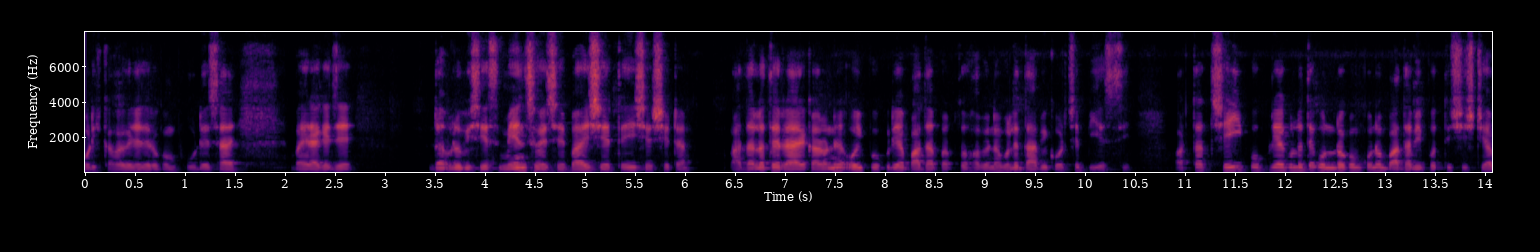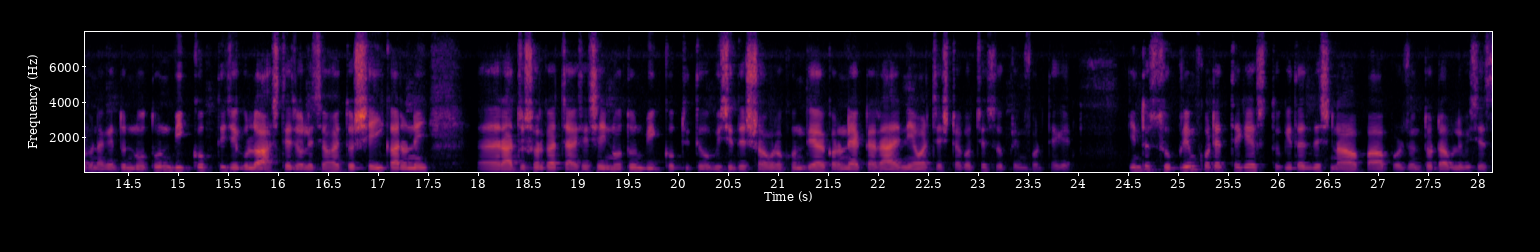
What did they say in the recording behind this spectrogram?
পরীক্ষা হয়ে গেছে, যেরকম ফুড এসআই বা এর আগে যে ডাব্লিউবিসিএস মেন্স হয়েছে বাইশে, তেইশে সেটা। আদালতের রায়ের কারণে ওই প্রক্রিয়া বাধাপ্রাপ্ত হবে না বলে দাবি করছে পিএসসি অর্থাৎ সেই প্রক্রিয়াগুলোতে কোনো রকম কোনো বাধা বিপত্তি সৃষ্টি হবে না। কিন্তু নতুন বিজ্ঞপ্তি যেগুলো আসতে চলেছে, হয়তো সেই কারণেই রাজ্য সরকার চাইছে সেই নতুন বিজ্ঞপ্তিতে ওবিসিদের সংরক্ষণ দেওয়ার কারণে একটা রায় নেওয়ার চেষ্টা করছে সুপ্রিম কোর্ট থেকে। কিন্তু সুপ্রিম কোর্টের থেকে স্থগিতাদেশ না পাওয়া পর্যন্ত ডাব্লিউবিসিএস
